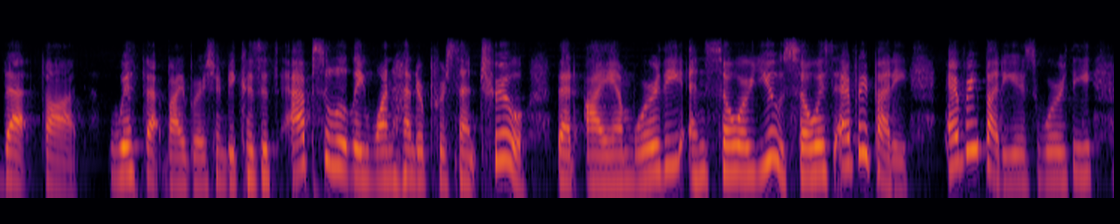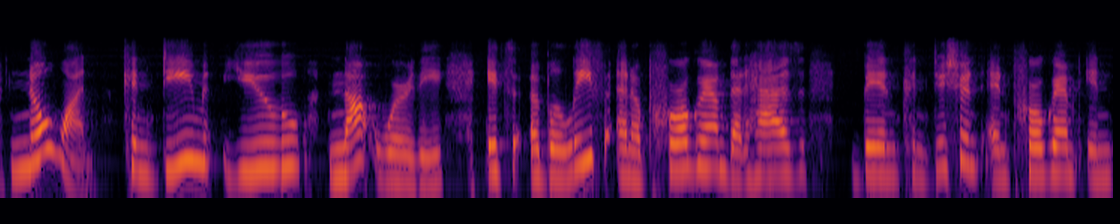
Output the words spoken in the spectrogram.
that thought with that vibration because it's absolutely 100% true that I am worthy and so are you. So is everybody. Everybody is worthy. No one can deem you not worthy. It's a belief and a program that has been conditioned and programmed in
